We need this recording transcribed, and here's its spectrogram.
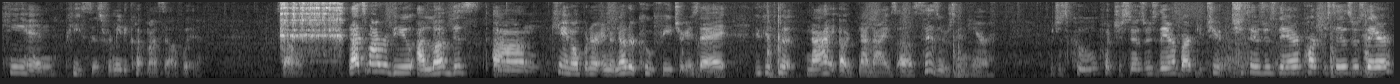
can pieces for me to cut myself with. So that's my review. I love this um, can opener. And another cool feature is that you can put knife, uh, not knives, uh, scissors in here, which is cool. Put your scissors there, bark your, scissors there, park your scissors there.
